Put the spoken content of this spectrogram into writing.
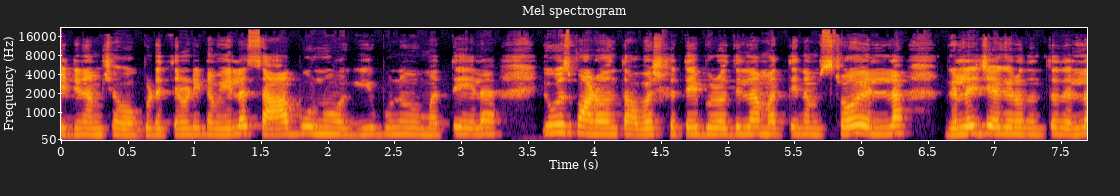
ಜಿಡ್ಡಿನ ಅಂಶ ಹೋಗ್ಬಿಡುತ್ತೆ ನೋಡಿ. ನಾವೆಲ್ಲ ಸಾಬೂನು, ಗೀಬೂನು ಮತ್ತು ಎಲ್ಲ ಯೂಸ್ ಮಾಡುವಂಥ ಅವಶ್ಯಕತೆ ಬೀಳೋದಿಲ್ಲ. ಮತ್ತು ನಮ್ಮ ಸ್ಟೋವ್ ಎಲ್ಲ ಗಲೀಜಾಗಿರೋದಂಥದ್ದೆಲ್ಲ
